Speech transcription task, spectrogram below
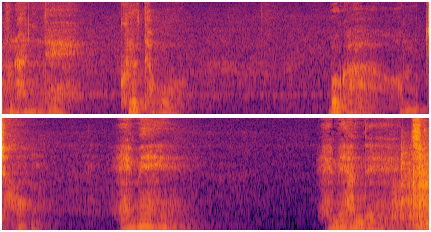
족밥은 아닌데 그렇다고 뭐가 엄청 애매해 애매한데 지금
